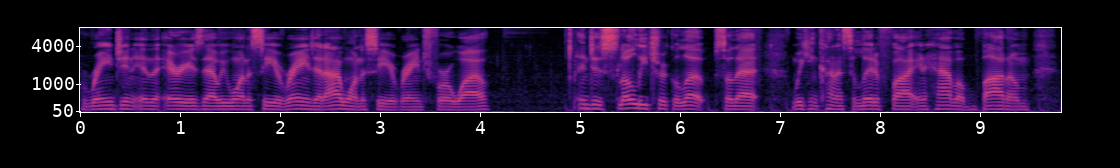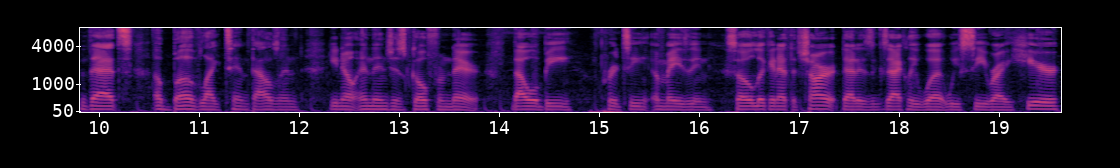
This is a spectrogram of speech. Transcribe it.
ranging in the areas that we want to see it range that I want to see it range for a while and just slowly trickle up so that we can kind of solidify and have a bottom that's above like 10,000, you know, and then just go from there. That will be pretty amazing. So looking at the chart, that is exactly what we see right here.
